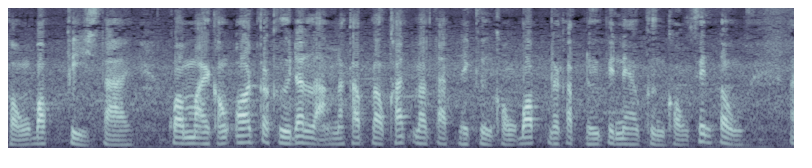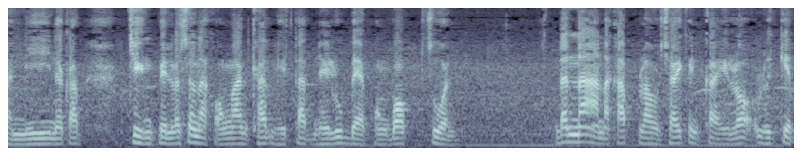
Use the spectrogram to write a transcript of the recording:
ของบ๊อบฟรีสไตล์ความหมายของออสก็คือด้านหลังนะครับ เราคัดเราตัดในกึ่งของบ๊อบนะครับ หรือเป็นแนวกึ่งของเส้นตรงอันนี้นะครับ จึงเป็นลักษณะของงานคัดหรือตัดในรูปแบบของบ๊อบส่วน ด้านหน้านะครับ เราใช้กันไกรเลาะหรือเก็บ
